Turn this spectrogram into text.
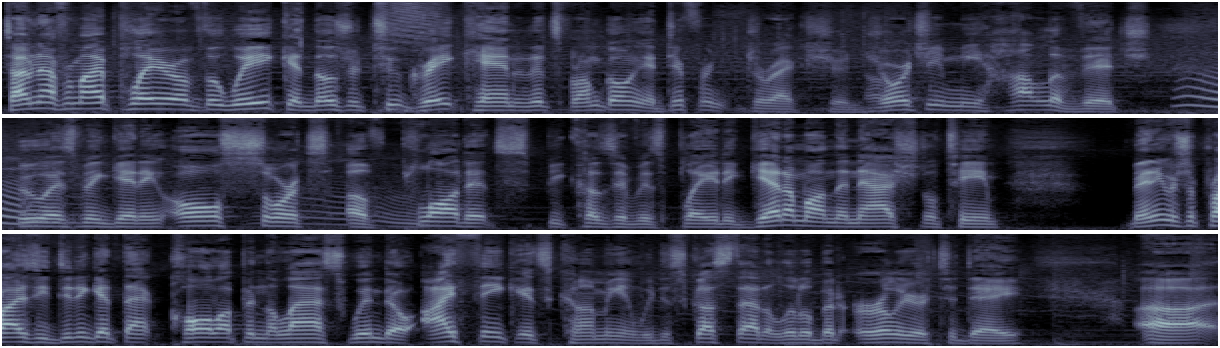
Time now for my player of the week, and those are two great candidates, but I'm going a different direction. Djordje Mihailovic, who has been getting all sorts of plaudits because of his play to get him on the national team. Many were surprised he didn't get that call up in the last window. I think it's coming, and we discussed that a little bit earlier today. Uh,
